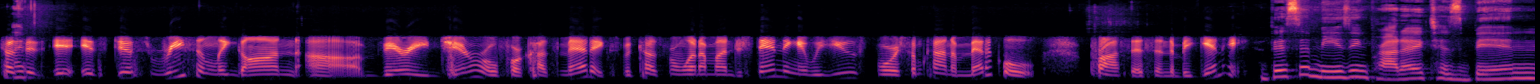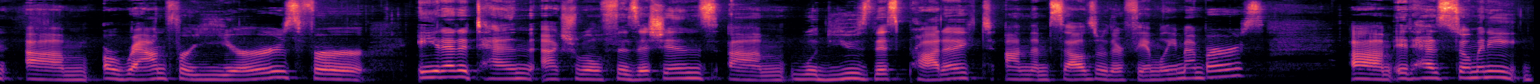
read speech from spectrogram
Because it, it, it's just recently gone uh, very general for cosmetics. Because from what I'm understanding, it was used for some kind of medical process in the beginning. This amazing product has been um, around for years. For eight out of 10 actual physicians um, would use this product on themselves or their family members. Um, it has so many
